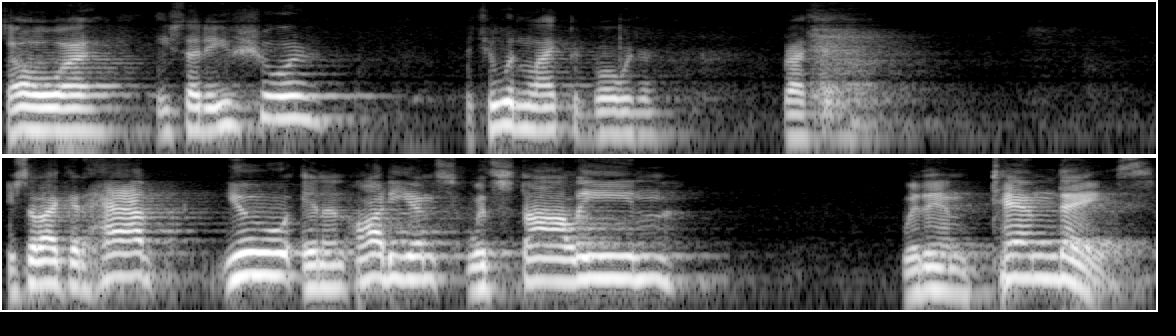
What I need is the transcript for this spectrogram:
So uh, he said, Are you sure that you wouldn't like to go over to Russia? He said, I could have you in an audience with Stalin within 10 days.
